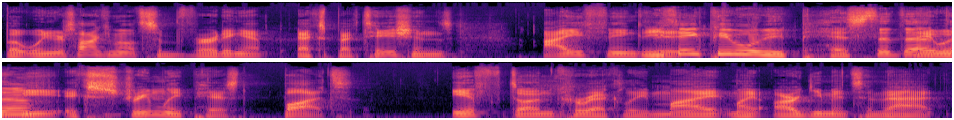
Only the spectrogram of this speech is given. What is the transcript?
But when you're talking about subverting expectations, I think Do you that- think people would be pissed at that? they would though? be extremely pissed. But if done correctly, my my argument to that,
